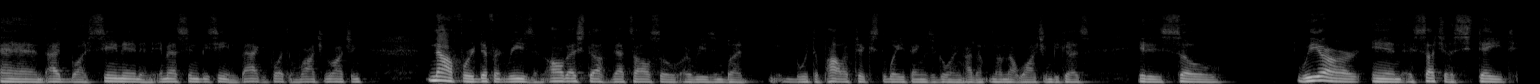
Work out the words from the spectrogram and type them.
and I'd watch CNN and MSNBC and back and forth and watching, watching. Now for a different reason. All that stuff, that's also a reason. But with the politics, the way things are going, I am not watching because it is so we are in such a state,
